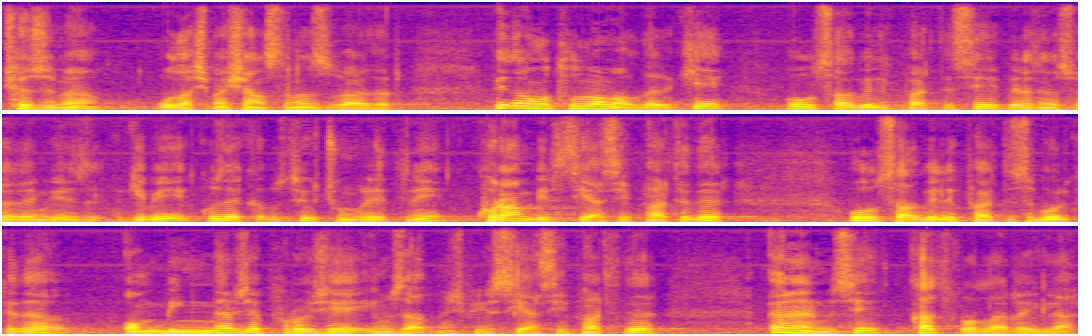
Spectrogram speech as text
çözüme ulaşma şansınız vardır. Bir de unutulmamalıdır ki Ulusal Birlik Partisi biraz önce söylediğim gibi Kuzey Kıbrıs Türk Cumhuriyeti'ni kuran bir siyasi partidir. Ulusal Birlik Partisi bu ülkede on binlerce projeye imza atmış bir siyasi partidir. Önemlisi kadrolarıyla,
